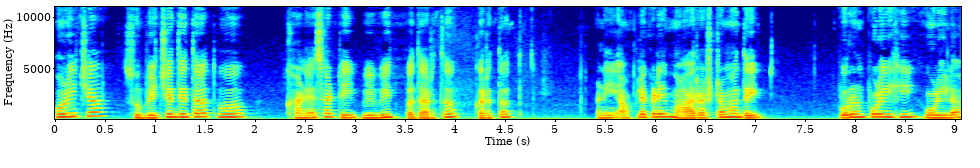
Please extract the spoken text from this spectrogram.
होळीच्या शुभेच्छा देतात व खाण्यासाठी विविध पदार्थ करतात. आणि आपल्याकडे महाराष्ट्रामध्ये पुरणपोळी ही होळीला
